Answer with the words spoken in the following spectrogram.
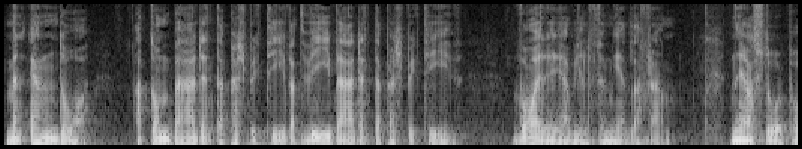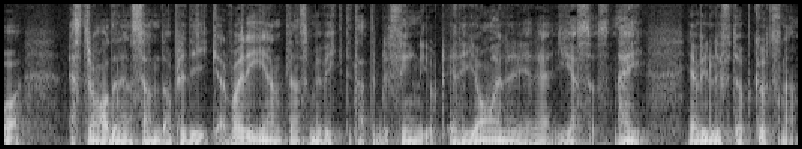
Men ändå, att de bär detta perspektiv, att vi bär detta perspektiv. Vad är det jag vill förmedla fram? När jag står på estraden en söndag och predikar, vad är det egentligen som är viktigt att det blir synliggjort? Är det jag eller är det Jesus? Nej, jag vill lyfta upp Guds namn.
